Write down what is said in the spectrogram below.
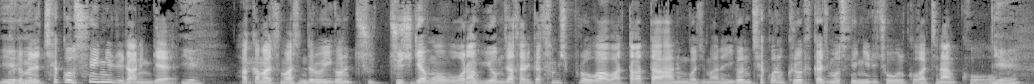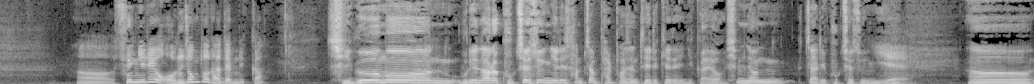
예, 그러면 예. 채권 수익률이라는 게 예. 아까 말씀하신 대로 이거는 주, 주식이야 뭐 워낙 위험 자산이니까 30%가 왔다 갔다 하는 거지만 이건 채권은 그렇게까지 뭐 수익률이 좋을 것 같지는 않고 예. 어, 수익률이 어느 정도나 됩니까? 지금은 아. 우리나라 국채 수익률이 3.8% 이렇게 되니까요. 10년짜리 국채 수익률이. 예. 어,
